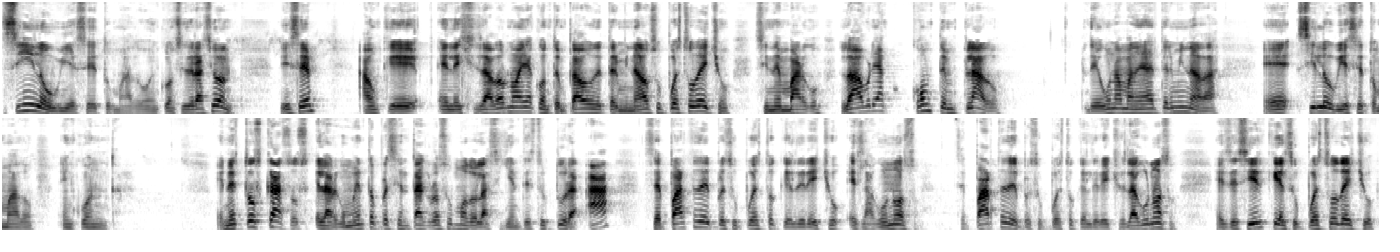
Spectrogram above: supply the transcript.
si lo hubiese tomado en consideración. Dice, aunque el legislador no haya contemplado un determinado supuesto de hecho, sin embargo, lo habría contemplado de una manera determinada eh, si lo hubiese tomado en cuenta. En estos casos, el argumento presenta grosso modo la siguiente estructura. A. Se parte del presupuesto que el derecho es lagunoso. Se parte del presupuesto que el derecho es lagunoso, es decir, que el supuesto de hecho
